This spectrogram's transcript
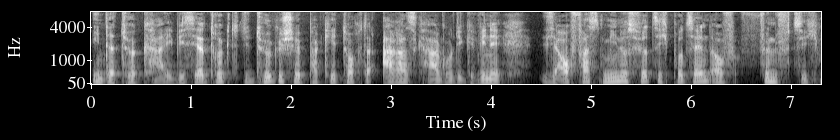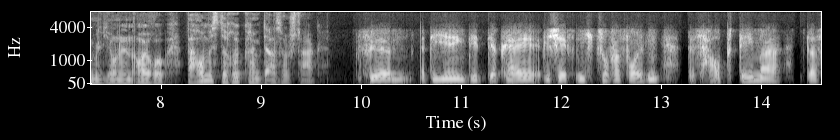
in der Türkei? Wie sehr drückt die türkische Pakettochter Aras Cargo die Gewinne? Ist ja auch fast minus 40 Prozent auf 50 Millionen Euro. Warum ist der Rückgang da so stark? Für diejenigen, die Türkei-Geschäft nicht so verfolgen, das Hauptthema, das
